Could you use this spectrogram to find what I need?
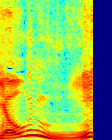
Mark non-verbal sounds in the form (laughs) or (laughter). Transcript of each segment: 有你。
